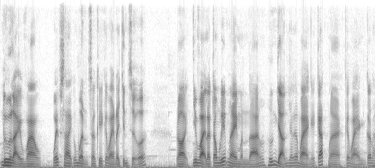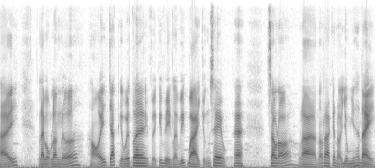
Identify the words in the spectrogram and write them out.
đưa lại vào website của mình sau khi các bạn đã chỉnh sửa rồi, như vậy là trong clip này mình đã hướng dẫn cho các bạn cái cách mà các bạn có thể lại một lần nữa hỏi chat GPT về cái việc là viết bài chuẩn SEO, ha. Sau đó là nó ra cái nội dung như thế này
